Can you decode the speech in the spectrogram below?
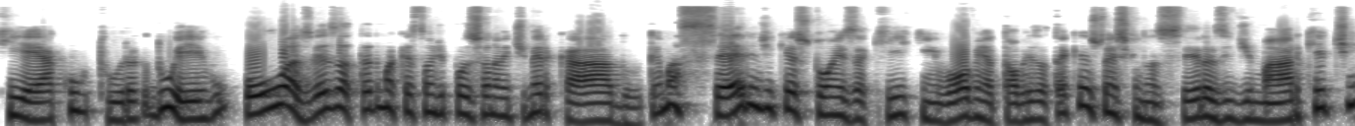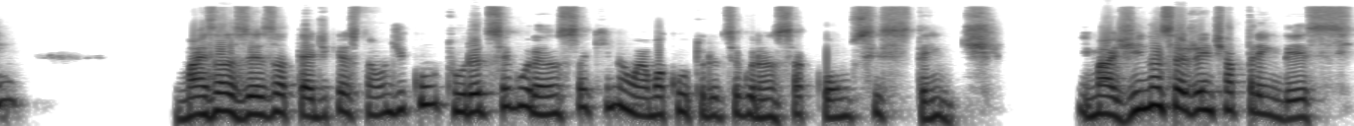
que é a cultura do erro, ou às vezes até de uma questão de posicionamento de mercado. Tem uma série de questões aqui que envolvem talvez até questões financeiras e de marketing, mas às vezes até de questão de cultura de segurança, que não é uma cultura de segurança consistente. Imagina se a gente aprendesse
